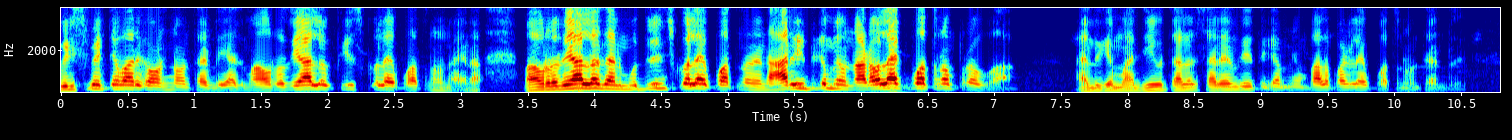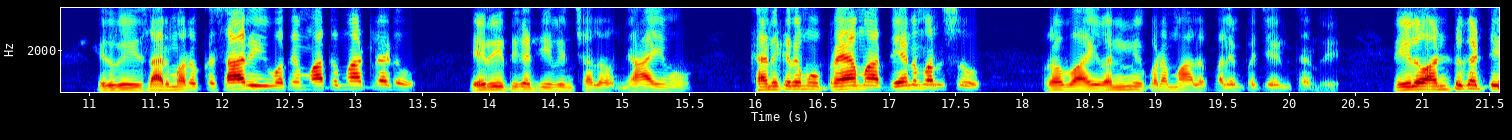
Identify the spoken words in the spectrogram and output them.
విడిచిపెట్టేవారుగా ఉంటున్నాం తండ్రి. అది మా హృదయాల్లోకి తీసుకోలేకపోతున్నాం ఆయన మా హృదయాల్లో దాన్ని ముద్రించుకోలేకపోతున్నాం నేను ఆ రీతిగా మేము నడవలేకపోతున్నాం ప్రభు అందుకే మా జీవితాల్లో సరైన రీతిగా మేము బలపడలేకపోతున్నాం తండ్రి. ఇది ఈసారి మరొకసారి ఉదయం మాతో మాట్లాడు. ఏ రీతిగా జీవించాలో న్యాయము కనికరము ప్రేమ దేన మనసు ప్రభా ఇవన్నీ కూడా మాలో ఫలింపచేయండి తండ్రి. నీలో అంటుకట్టి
